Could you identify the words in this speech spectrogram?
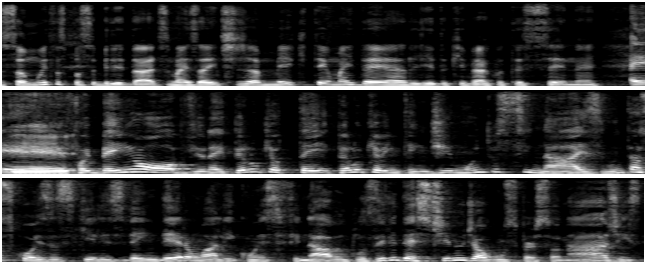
são muitas possibilidades, mas a gente já meio que tem uma ideia ali do que vai acontecer, né? É, e... foi bem óbvio, né? E pelo que eu te, pelo que eu entendi, muitos sinais, muitas coisas que eles venderam ali com esse final, inclusive destino de alguns personagens,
